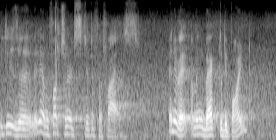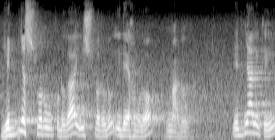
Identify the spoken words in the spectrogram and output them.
it is very unfortunate state of affairs anyway coming back to the point యజ్ఞస్వరూపుడుగా ఈశ్వరుడు ఈ దేహంలో ఉన్నాడు. యజ్ఞానికి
